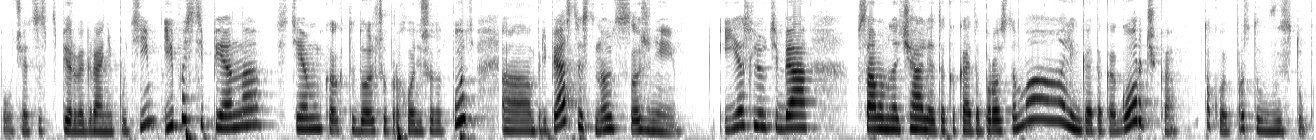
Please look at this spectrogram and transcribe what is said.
получается, с первой грани пути. И постепенно, с тем, как ты дольше проходишь этот путь, а, препятствия становятся сложнее. И если у тебя в самом начале это какая-то просто маленькая такая горочка, такой просто выступ,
